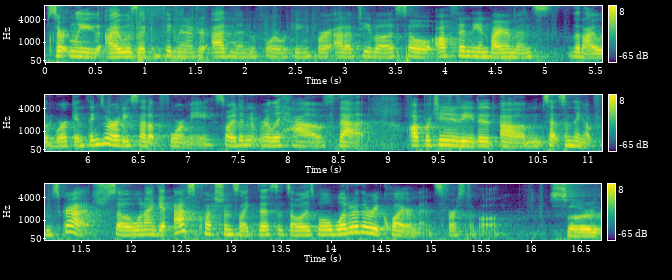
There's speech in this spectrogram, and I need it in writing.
certainly I was a config manager admin before working for Adaptiva, so often the environments that I would work in, things were already set up for me. So I didn't really have that opportunity to um, set something up from scratch. So when I get asked questions like this, it's always, well, what are the requirements, first of all? So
